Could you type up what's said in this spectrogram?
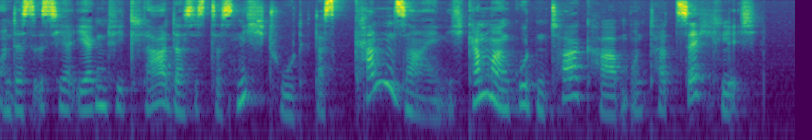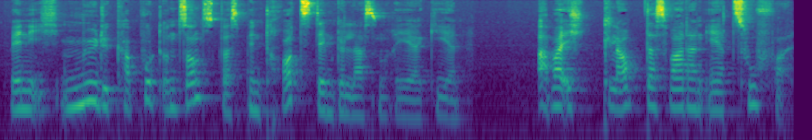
Und das ist ja irgendwie klar, dass es das nicht tut. Das kann sein. Ich kann mal einen guten Tag haben und tatsächlich wenn ich müde, kaputt und sonst was bin, trotzdem gelassen reagieren. Aber ich glaube, das war dann eher Zufall.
